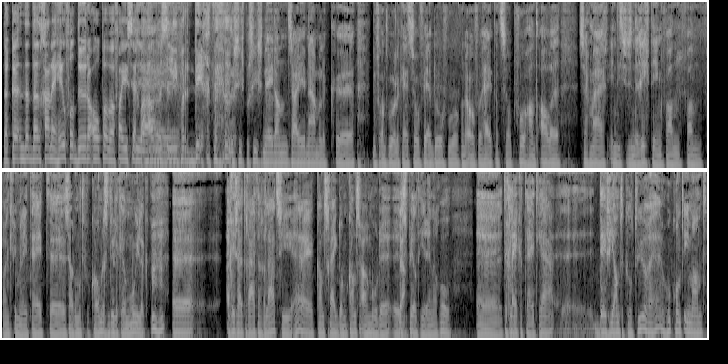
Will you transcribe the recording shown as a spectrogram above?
dan, dan, dan, gaan er heel veel deuren open waarvan je zegt, ja, maar houden we ze liever dicht. precies, precies. Nee, dan zou je namelijk uh, de verantwoordelijkheid zo ver doorvoeren van de overheid dat ze op voorhand alle zeg maar, indices in de richting van, van, van criminaliteit uh, zouden moeten voorkomen. Dat is natuurlijk heel moeilijk. Mm -hmm. uh, er is uiteraard een relatie. Hè? Kansrijkdom, kansarmoede ja. speelt hierin een rol. tegelijkertijd, ja, deviante culturen. Hè? Hoe komt iemand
